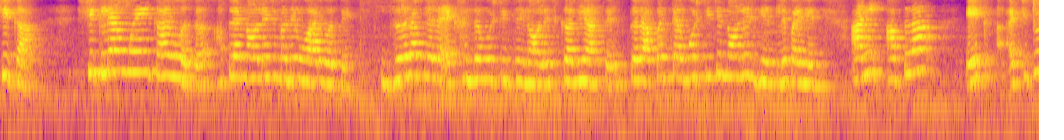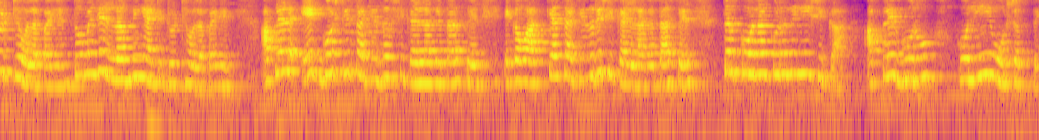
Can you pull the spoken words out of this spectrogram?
शिका. शिकल्यामुळे काय होतं? आपल्या नॉलेजमध्ये वाढ होते. जर आपल्याला एखाद्या गोष्टीचे नॉलेज कमी असेल तर आपण त्या गोष्टीचे नॉलेज घेतले पाहिजे. आणि आपला एक ॲटिट्यूड ठेवला पाहिजे. तो म्हणजे लर्निंग ॲटिट्यूड ठेवला पाहिजे. आपल्याला एक गोष्टीसाठी जर शिकायला लागत असेल एका वाक्यासाठी जरी शिकायला लागत असेल तर कोणाकडूनही शिका. आपले गुरु कोणीही होऊ शकते.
